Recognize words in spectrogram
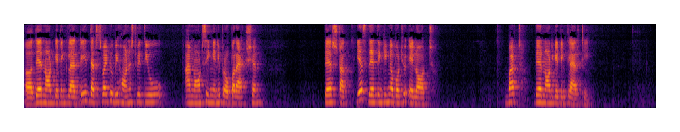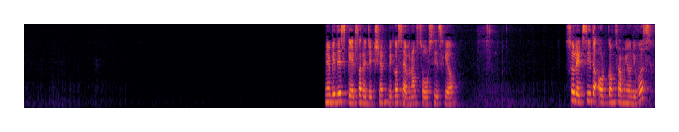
Uh, they're not getting clarity. That's why to be honest with you i'm not seeing any proper action. They're stuck. Yes they're thinking about you a lot but they're not getting clarity. Maybe they're scared for rejection because seven of swords is here. So let's see the outcome from universe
